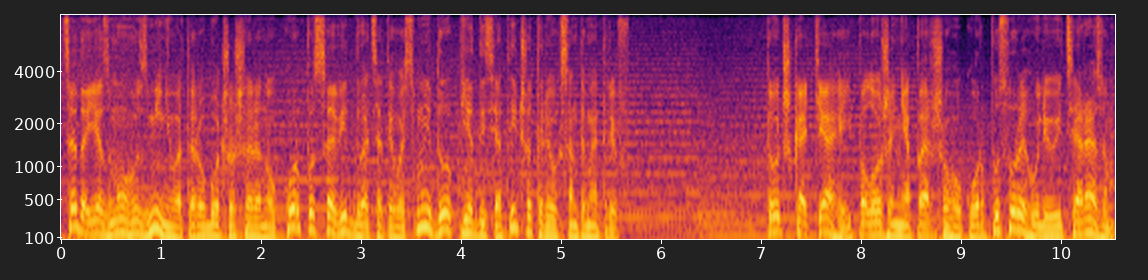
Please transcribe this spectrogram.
Це дає змогу змінювати робочу ширину корпуса від 28 до 54 см. Точка тяги й положення першого корпусу регулюються разом.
